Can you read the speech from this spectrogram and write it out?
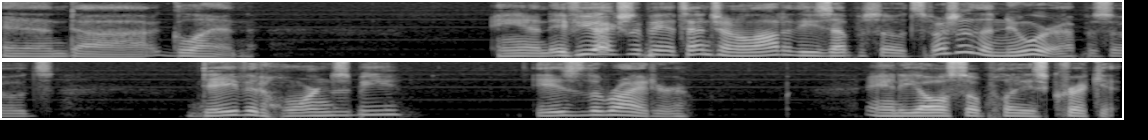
and uh, Glenn. And if you actually pay attention, a lot of these episodes, especially the newer episodes, David Hornsby is the writer, and he also plays cricket.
